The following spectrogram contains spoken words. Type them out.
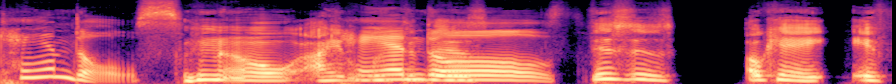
candles. No, I at this. Candles. This is okay. If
